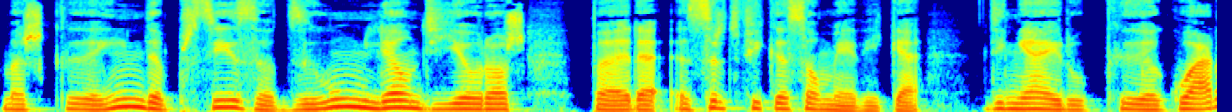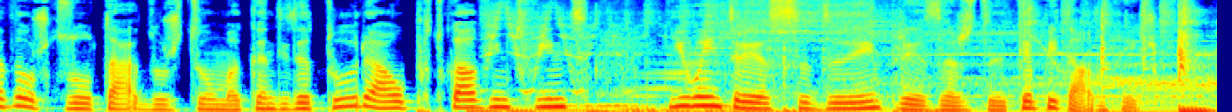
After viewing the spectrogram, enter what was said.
mas que ainda precisa de um milhão de euros para a certificação médica. Dinheiro que aguarda os resultados de uma candidatura ao Portugal 2020 e o interesse de empresas de capital de risco.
